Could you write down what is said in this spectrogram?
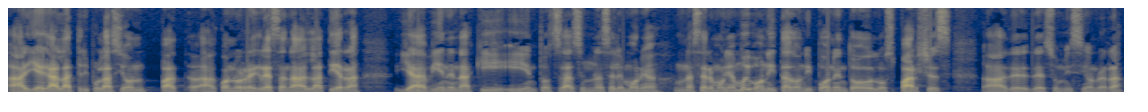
a llegar la tripulación, a, cuando regresan a la Tierra, ya vienen aquí y entonces hacen una ceremonia, una ceremonia muy bonita donde ponen todos los parches uh, de, de, su misión, ¿verdad?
